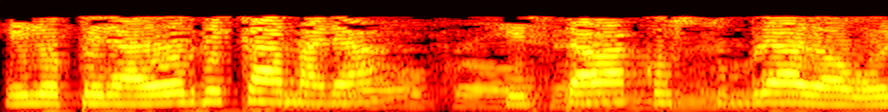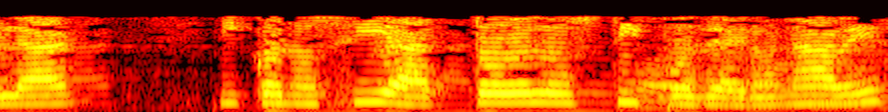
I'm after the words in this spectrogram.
El operador de cámara, que estaba acostumbrado a volar y conocía todos los tipos de aeronaves,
